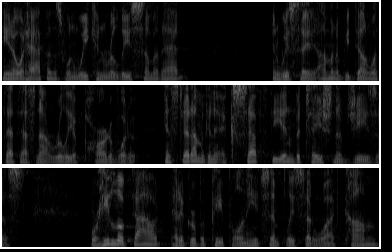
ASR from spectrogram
You know what happens when we can release some of that? And we say, I'm going to be done with that. That's not really a part of what. It, instead, I'm going to accept the invitation of Jesus, where he looked out at a group of people and he simply said, What? Come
